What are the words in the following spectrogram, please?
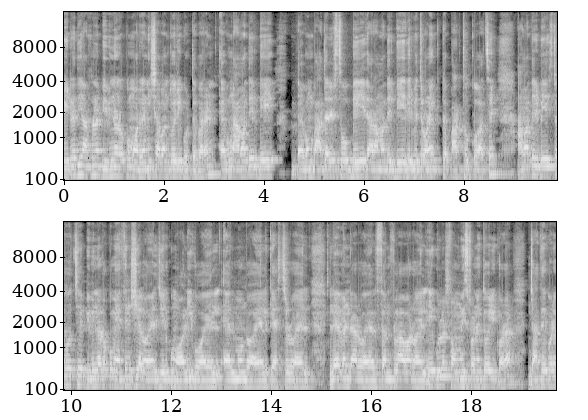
এইটা দিয়ে আপনারা বিভিন্ন রকম অর্গানিক সাবান তৈরি করতে পারেন এবং আমাদের বে এবং বাজারের সোপ বেদ আর আমাদের বেদের ভেতরে অনেকটা পার্থক্য আছে। আমাদের বেসটা হচ্ছে বিভিন্ন রকম এসেনশিয়াল অয়েল যেরকম olive oil almond oil castor oil lavender oil sunflower oil এগুলোর সংমিশ্রণে তৈরি করা যাতে করে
